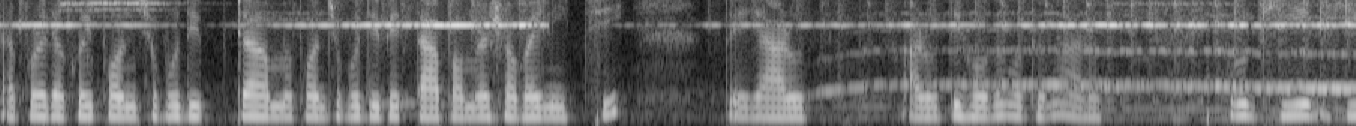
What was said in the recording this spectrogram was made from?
তারপরে দেখো এই পঞ্চপ্রদীপটা আমরা, পঞ্চপ্রদীপের তাপ আমরা সবাই নিচ্ছি। তো এই যে আরতি আরতি হবে প্রথমে, আরতি। পুরো ঘি ঘি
